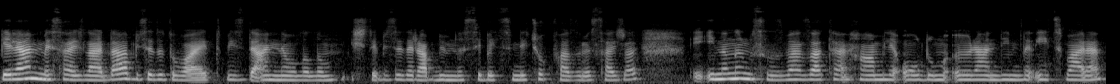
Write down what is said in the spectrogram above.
Gelen mesajlarda bize de dua et. Biz de anne olalım. işte bize de Rabbim nasip etsin diye çok fazla mesajlar. E, inanır mısınız ben zaten hamile olduğumu öğrendiğimden itibaren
